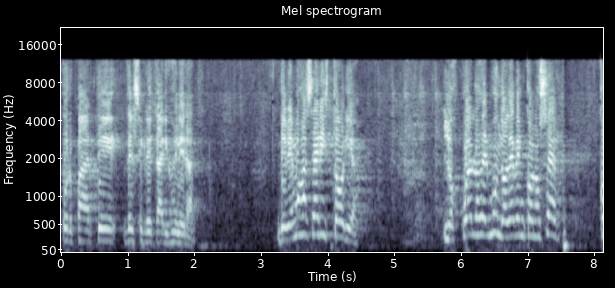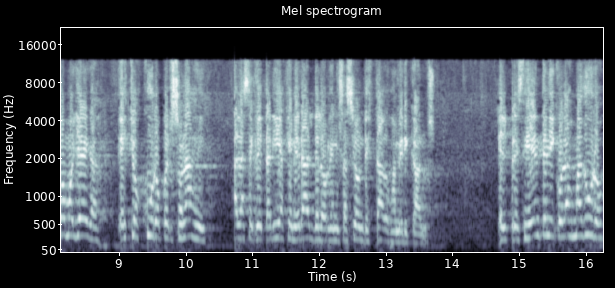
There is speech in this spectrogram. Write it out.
por parte del secretario general. Debemos hacer historia. Los pueblos del mundo deben conocer cómo llega este oscuro personaje a la Secretaría General de la Organización de Estados Americanos. El presidente Nicolás Maduro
